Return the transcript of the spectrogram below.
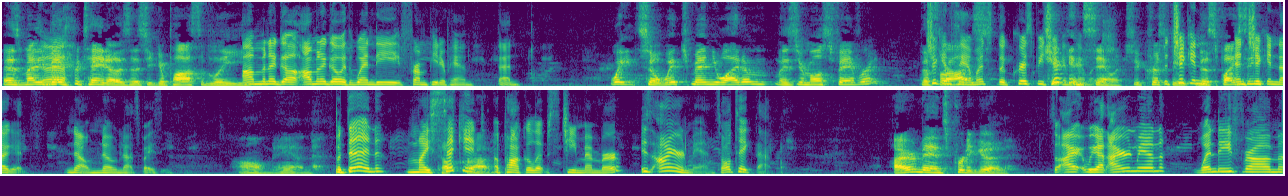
As many Ugh. baked potatoes as you could possibly eat. I'm gonna go. I'm gonna go with Wendy from Peter Pan. Then Wait, so which menu item is your most favorite? The chicken fries? sandwich, the crispy chicken, chicken sandwich, sandwich, the crispy, the chicken the spicy. and chicken nuggets. No, no, not spicy. Oh man, But then my second crowd. apocalypse team member is Iron Man, so I'll take that. Iron Man's pretty good. So I we got Iron Man, Wendy from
